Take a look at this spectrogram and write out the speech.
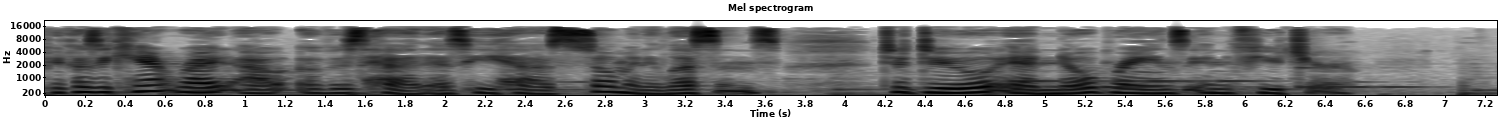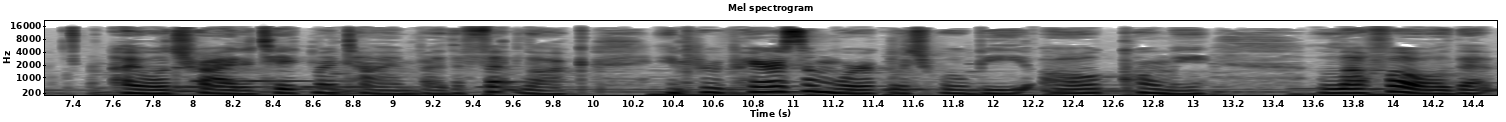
because he can't write out of his head as he has so many lessons to do and no brains in future. I will try to take my time by the fetlock and prepare some work which will be all commis la faux that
